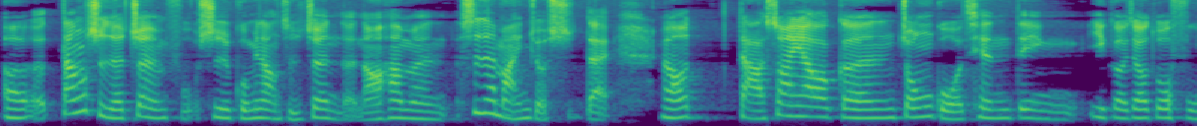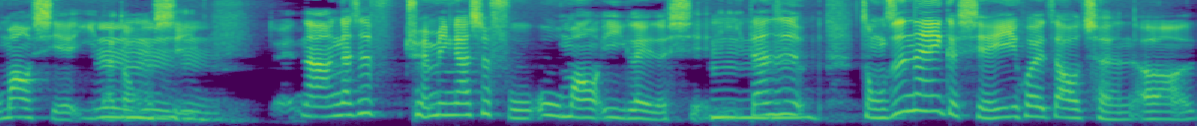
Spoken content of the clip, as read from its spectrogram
呃当时的政府是国民党执政的，然后他们是在马英九时代，然后打算要跟中国签订一个叫做服贸协议的东西。嗯嗯、对，那应该是全名应该是服务贸易类的协议，嗯、但是总之那一个协议会造成呃。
